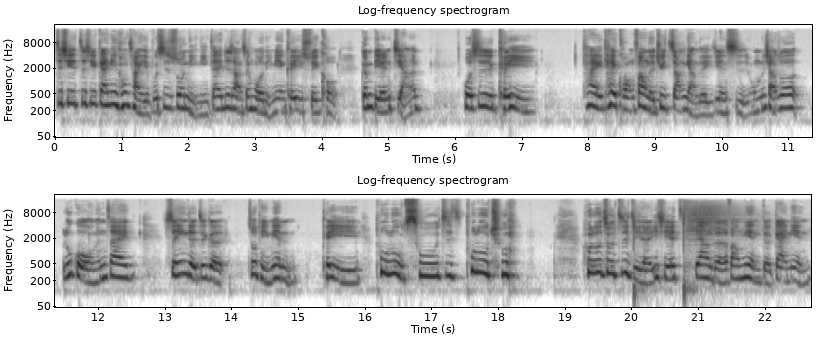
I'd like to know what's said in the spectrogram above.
这些这些概念，通常也不是说你你在日常生活里面可以随口跟别人讲，或是可以。太太狂放的去张扬的一件事，我们想说，如果我们在声音的这个作品面可以曝露出自曝露出呼露出自己的一些这样的方面的概念，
